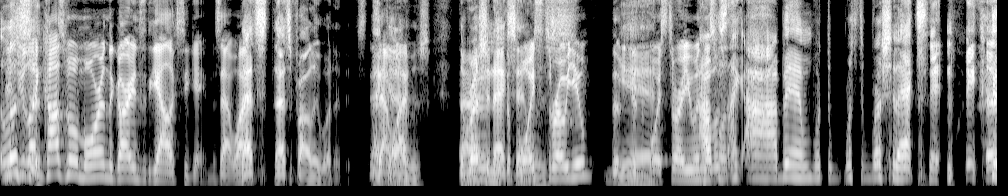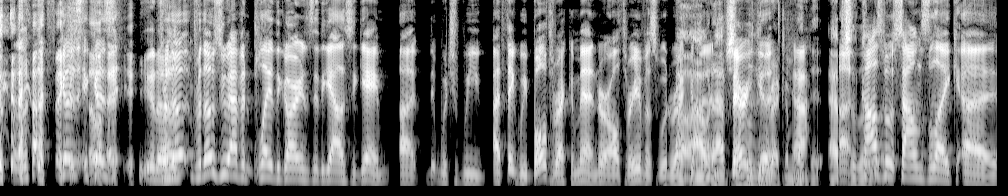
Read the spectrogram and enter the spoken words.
Listen, you like Cosmo more in the Guardians of the Galaxy game? Is that why? that's that's probably what it is. Is that guy why? Was, the All right. Russian did accent. the voice was- throw you? The, Did the voice throw you in I was one? like, ah, man, what the what's the Russian accent? because You for, know? those, for those who haven't played the Guardians of the Galaxy game, uh, which we I think we both recommend, or all three of us would Oh, recommend. I would absolutely Very good. recommend it. Uh, Absolutely. Cosmo sounds like uh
